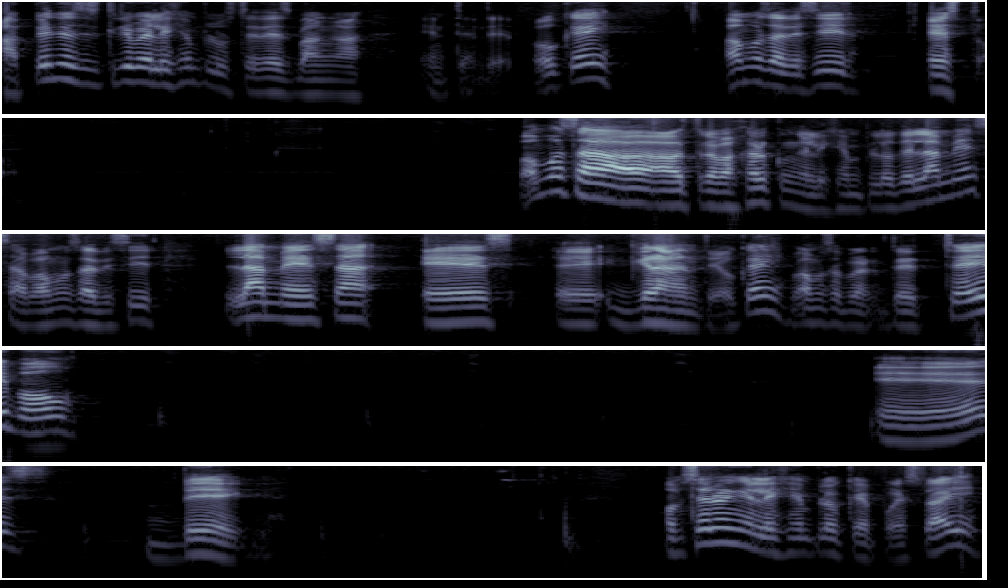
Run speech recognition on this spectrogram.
Apenas escriba el ejemplo, ustedes van a entender. ¿Ok? Vamos a decir esto. Vamos a, trabajar con el ejemplo de la mesa. Vamos a decir, la mesa es eh, grande. ¿Ok? Vamos a ver, the table is big. Observen el ejemplo que he puesto ahí.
